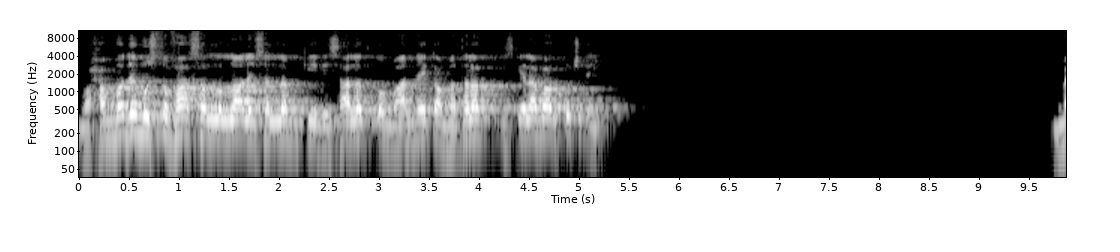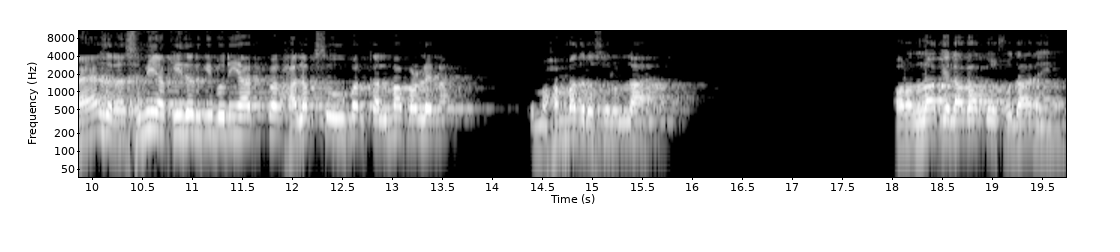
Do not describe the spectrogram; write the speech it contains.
محمد مصطفیٰ صلی اللہ علیہ وسلم کی رسالت کو ماننے کا مطلب اس کے علاوہ اور کچھ نہیں۔ محض رسمی عقیدت کی بنیاد پر حلق سے اوپر کلمہ پڑھ لینا کہ محمد رسول اللہ ہے۔ اور اللہ کے علاوہ کوئی خدا نہیں۔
